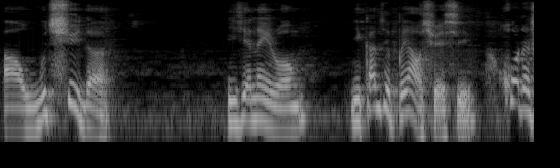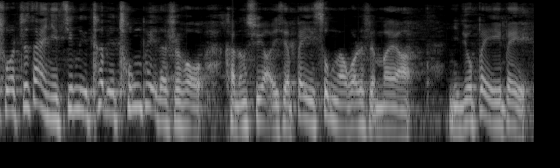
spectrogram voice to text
啊无趣的一些内容。你干脆不要学习，或者说只在你精力特别充沛的时候，可能需要一些背诵啊或者什么呀，你就背一背。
